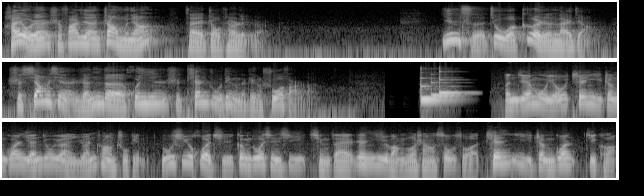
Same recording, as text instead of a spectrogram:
还有人是发现丈母娘在照片里边。因此，就我个人来讲，是相信人的婚姻是天注定的这个说法的。本节目由天意正观研究院原创出品。如需获取更多信息，请在任意网络上搜索“天意正观”即可。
